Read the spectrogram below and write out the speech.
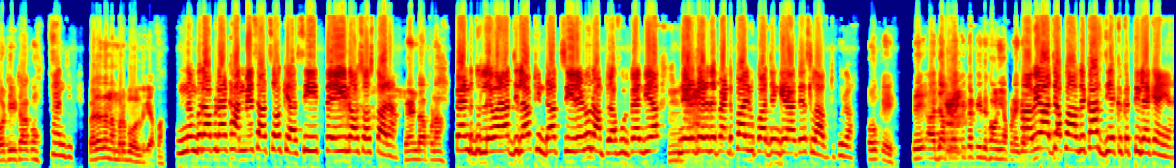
ਹੋਰ ਠੀਕ ਠਾਕ ਹੋ? ਹਾਂਜੀ। ਪਹਿਲਾਂ ਤਾਂ ਨੰਬਰ ਬੋਲ ਦਈਏ ਆਪਾਂ। ਨੰਬਰ ਆਪਣਾ 98781 23917 ਪਿੰਡ ਆਪਣਾ? ਪਿੰਡ ਦੁੱਲੇਵਾਲਾ ਜ਼ਿਲ੍ਹਾ ਬਠਿੰਡਾ ਤਹਿਸੀਲ ਨੂੰ ਰਾਮਪੁਰਾ ਫੂਲ ਪੈਂਦੀ ਆ। ਨੇੜੇ ਨੇੜੇ ਦੇ ਪਿੰਡ ਭਾਈ ਰੂਪਾ ਜੰਗਿਆ ਤੇ ਸਲਾਬਤਪੁਰਾ। ਓਕੇ। ਤੇ ਅੱਜ ਆਪਾਂ ਇੱਕ ਕੱਟੀ ਦਿਖਾਉਣੀ ਆਪਣੇ ਘਰ ਹਾਂ ਵੀ ਅੱਜ ਆਪਾਂ ਆਪਦੇ ਘਰ ਦੀ ਇੱਕ ਕੱਟੀ ਲੈ ਕੇ ਆਏ ਆ।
